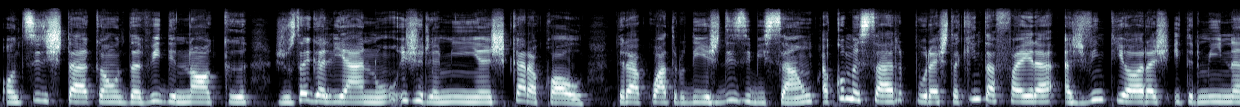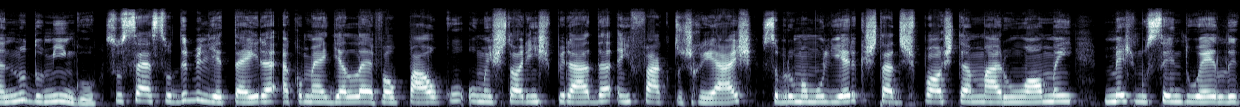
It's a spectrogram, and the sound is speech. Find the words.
onde se destacam David Enoch, José Galeano e Jeremias Caracol. Terá quatro dias de exibição, a começar por esta quinta-feira, às 20 horas e termina no domingo. Sucesso de bilheteira, a comédia leva ao palco uma história inspirada em factos reais sobre uma mulher que está disposta a amar um homem, mesmo sendo ele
